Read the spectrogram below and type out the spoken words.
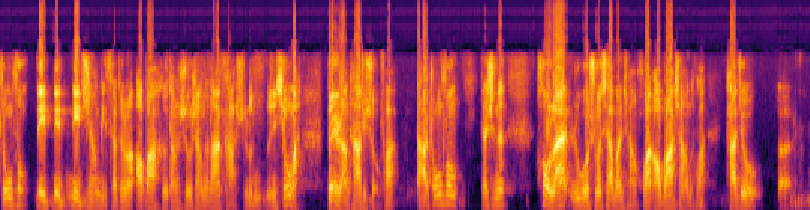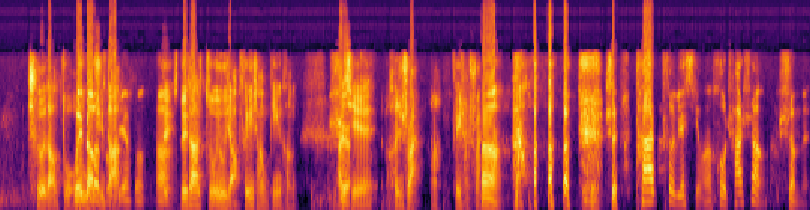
中锋那那那几场比赛都让奥巴和当时受伤的拉卡是轮轮休嘛，对，让他去首发打中锋。但是呢，后来如果说下半场换奥巴上的话，他就呃撤到左路去打边锋啊，对，所以他左右脚非常平衡，而且很帅啊，非常帅。嗯，是他特别喜欢后插上射门，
